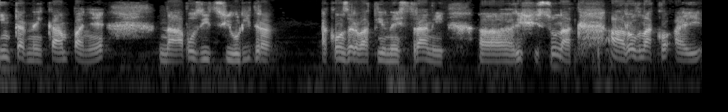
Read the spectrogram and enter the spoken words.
internej kampane na pozíciu lídra a konzervatívnej strany uh, Rishi Sunak a rovnako aj uh,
